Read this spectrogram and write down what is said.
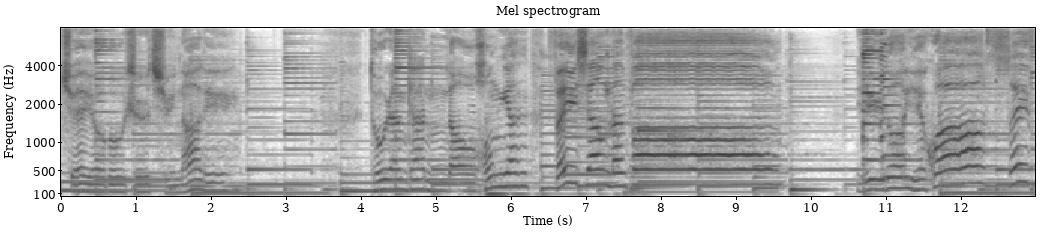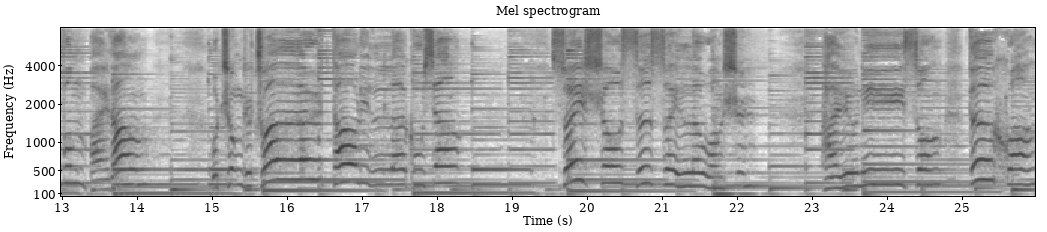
却又不知去哪里。突然看到鸿雁飞向南方，一朵野花随风摆荡。我乘着船儿逃离了故乡，随手撕碎了往事，还有你送的谎。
